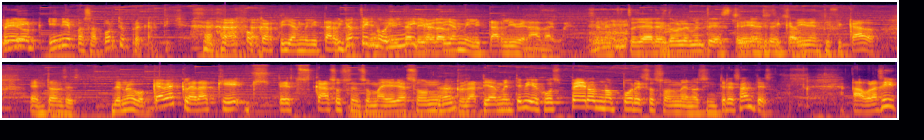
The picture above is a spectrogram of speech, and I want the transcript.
pero INE, INE, pasaporte o precartilla. o cartilla militar. Yo Cartilla tengo INE y liberada. cartilla militar liberada, güey. Excelente. Entonces ya eres doblemente este, Sí, identificado. identificado. Entonces, de nuevo, cabe aclarar que estos casos en su mayoría son Ajá. relativamente viejos, pero no por eso son menos interesantes. Ahora sí,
